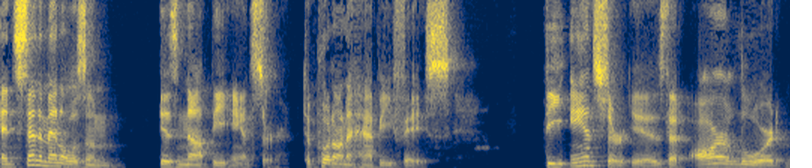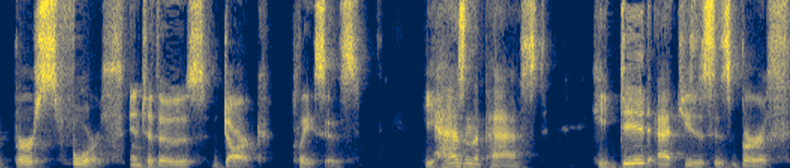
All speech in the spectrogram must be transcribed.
And sentimentalism is not the answer to put on a happy face. The answer is that our Lord bursts forth into those dark places. He has in the past, he did at Jesus' birth,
